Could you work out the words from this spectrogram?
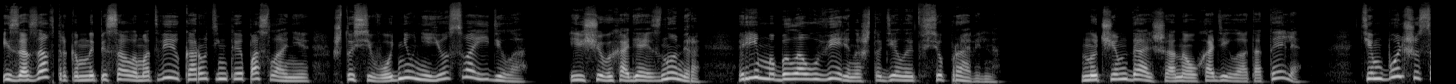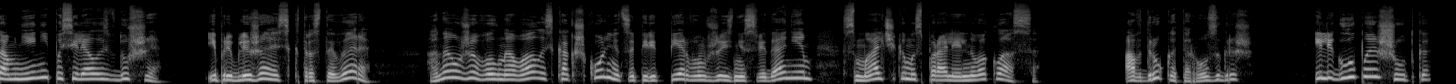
и за завтраком написала Матвею коротенькое послание, что сегодня у нее свои дела. И еще выходя из номера, Римма была уверена, что делает все правильно. Но чем дальше она уходила от отеля, тем больше сомнений поселялось в душе, и, приближаясь к Трастевере, она уже волновалась, как школьница перед первым в жизни свиданием с мальчиком из параллельного класса. А вдруг это розыгрыш? Или глупая шутка?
